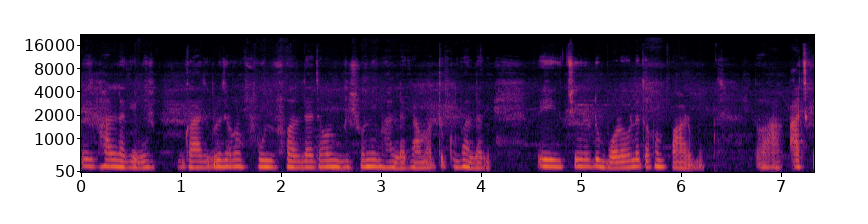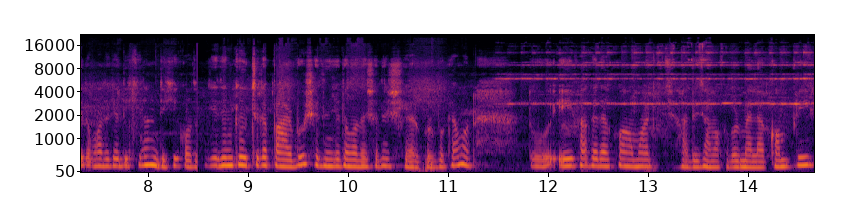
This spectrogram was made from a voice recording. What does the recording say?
বেশ ভালো লাগে, বেশ গাছগুলো যখন ফুল ফল দেয় তখন ভীষণই ভালো লাগে, আমার তো খুব ভালো লাগে। এই উচ্ছেগুলো একটু বড়ো হলে তখন পারব। তো আজকে তোমাদেরকে দেখিলাম, দেখি কত যেদিনকে উচ্চটা পারব, সেদিনকে তোমাদের সাথে শেয়ার করব, কেমন? তো এই ফাঁকে দেখো আমার ছাদে জামা কাপড় মেলা কমপ্লিট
